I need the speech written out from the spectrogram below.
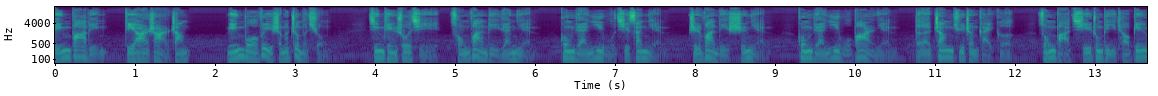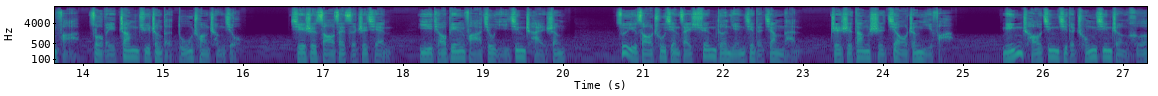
零八零第二十二章，明末为什么这么穷？今天说起，从万历元年（公元一五七三年）至万历十年（公元一五八二年）的张居正改革，总把其中的一条鞭法作为张居正的独创成就。其实早在此之前，一条鞭法就已经产生，最早出现在宣德年间的江南，只是当时较真一法。明朝经济的重新整合。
